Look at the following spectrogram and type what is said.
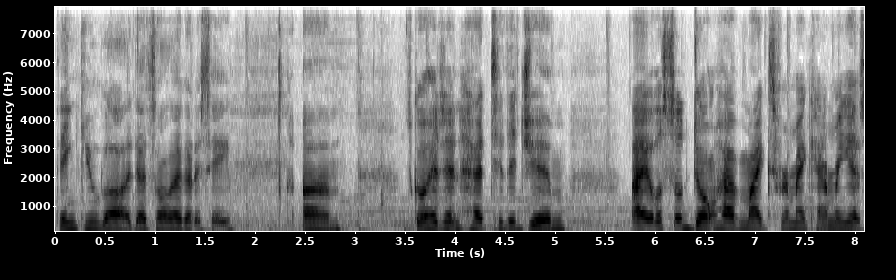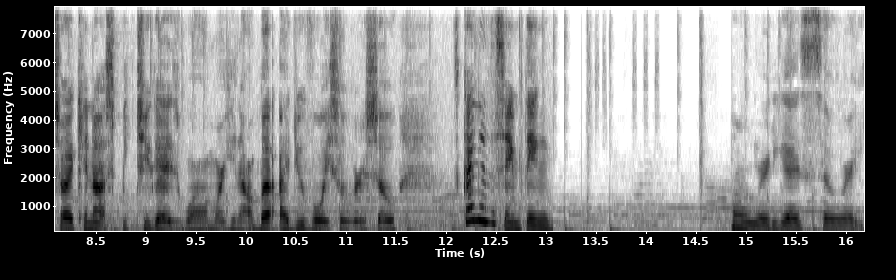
thank you God. That's all I gotta say. Um, let's go ahead and head to the gym. I also don't have mics for my camera yet, so I cannot speak to you guys while I'm working out, but I do voiceover, so it's kind of the same thing. Alrighty guys, so right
